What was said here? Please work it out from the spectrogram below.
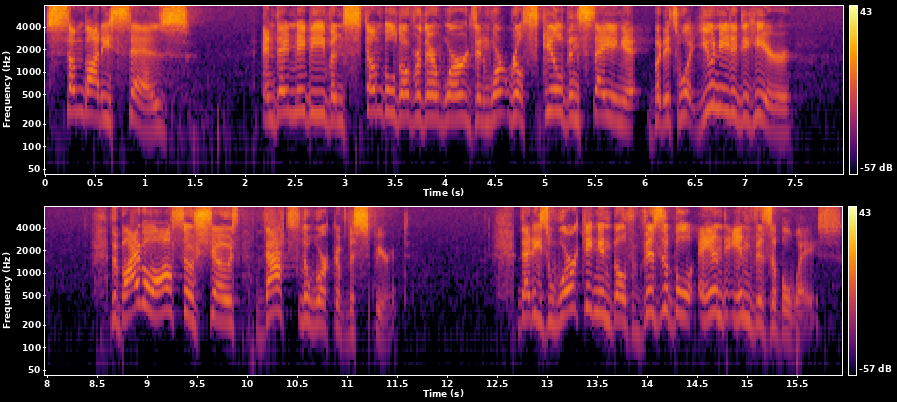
somebody says, and they maybe even stumbled over their words and weren't real skilled in saying it, but it's what you needed to hear. The Bible also shows that's the work of the Spirit. That He's working in both visible and invisible ways.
